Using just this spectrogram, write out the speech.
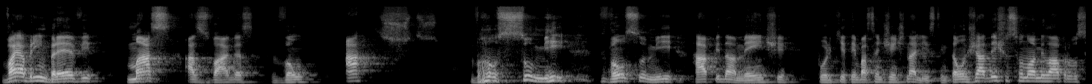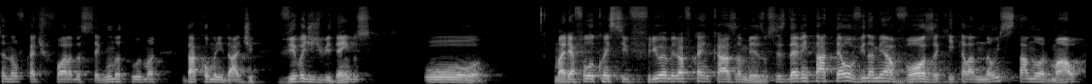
Vai abrir em breve, mas as vagas vão, a, vão sumir, vão sumir rapidamente porque tem bastante gente na lista. Então já deixa o seu nome lá para você não ficar de fora da segunda turma da comunidade Viva de Dividendos. O Maria falou com esse frio é melhor ficar em casa mesmo. Vocês devem estar até ouvindo a minha voz aqui, que ela não está normal.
